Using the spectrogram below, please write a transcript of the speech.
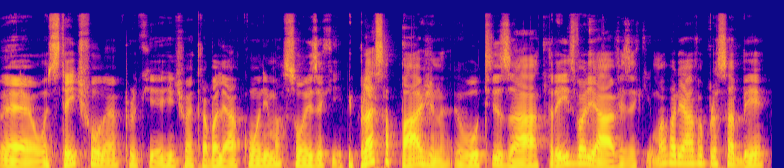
é, um stateful, né? Porque a gente vai trabalhar com animações aqui. E para essa página, eu vou utilizar três variáveis aqui. Uma variável para saber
